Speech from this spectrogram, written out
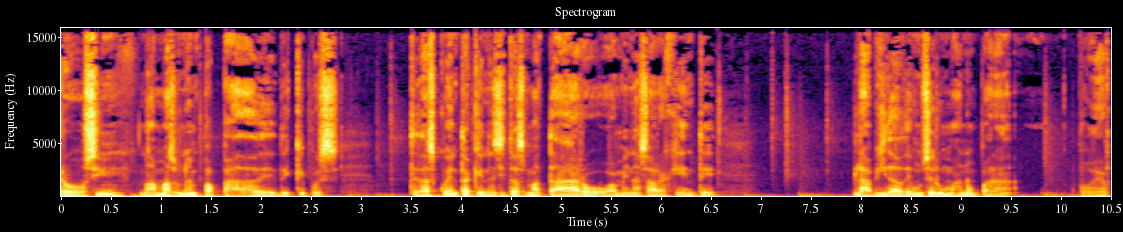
pero sí, nada más una empapada de, que pues te das cuenta que necesitas matar o, amenazar a gente. La vida de un ser humano para poder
